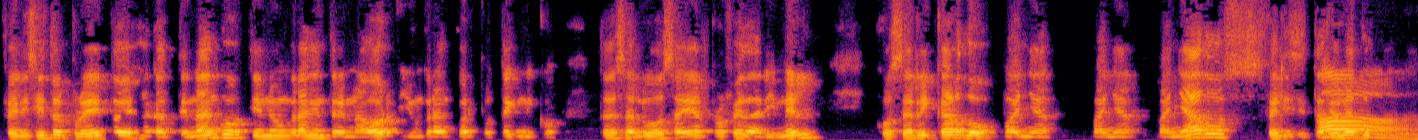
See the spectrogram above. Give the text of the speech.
Felicito el proyecto de Jacatenango, tiene un gran entrenador y un gran cuerpo técnico. Entonces saludos ahí al profe Darinel. José Ricardo Baña, Baña, Bañados, felicitaciones Ah,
